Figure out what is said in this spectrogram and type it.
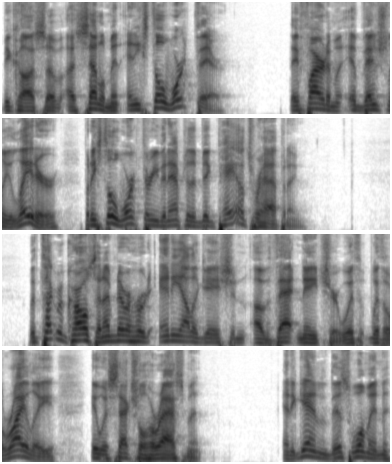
because of a settlement, and he still worked there. They fired him eventually later, but he still worked there even after the big payouts were happening. With Tucker Carlson, I've never heard any allegation of that nature. With with O'Reilly, it was sexual harassment. And again, this woman,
